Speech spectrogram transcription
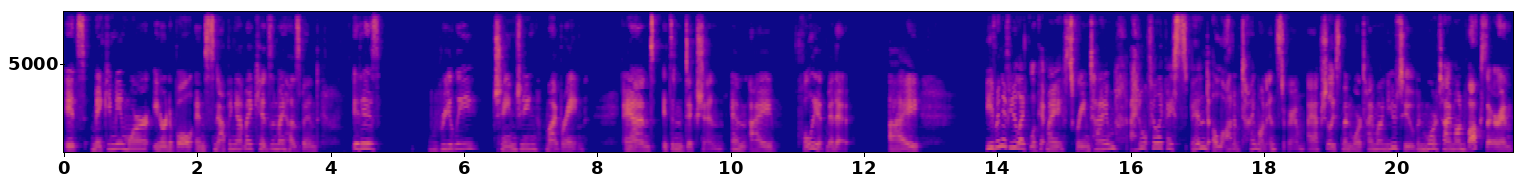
It's making me more irritable and snapping at my kids and my husband. It is really changing my brain. And it's an addiction. And I fully admit it. I, even if you like look at my screen time, I don't feel like I spend a lot of time on Instagram. I actually spend more time on YouTube and more time on Voxer and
